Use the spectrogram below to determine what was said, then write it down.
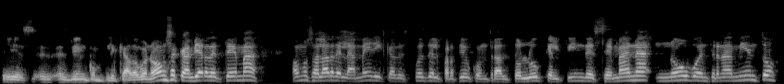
Sí, es, es, bien complicado. Bueno, vamos a cambiar de tema. Vamos a hablar del América después del partido contra el Toluca el fin de semana. No hubo entrenamiento,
